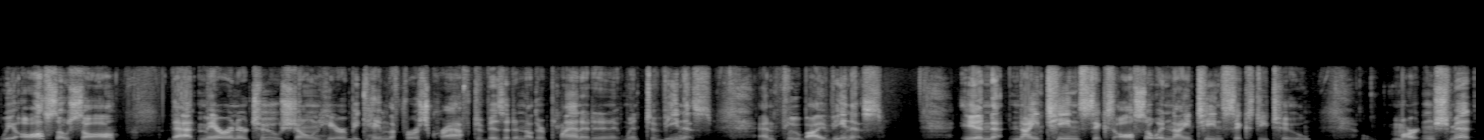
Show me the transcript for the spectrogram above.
we also saw that Mariner 2 shown here became the first craft to visit another planet and it went to Venus and flew by Venus. In 1906 also in 1962 Maarten Schmidt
